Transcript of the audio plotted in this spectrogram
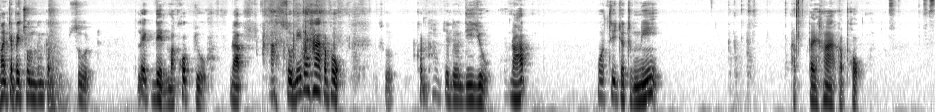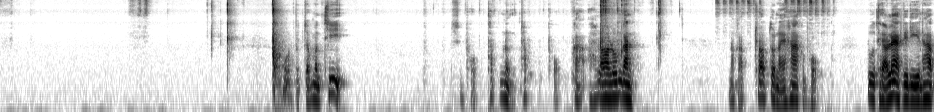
มันจะไปชนกันกับสูตรเลขเด่นมาครบอยู่นะครับอะสูตรนี้ได้ 5 กับ 6 สูตรค่อนข้างจะเดินดีอยู่นะครับงวดที่จะถึงนี้ครับได้ 5 กับ 6งวดประจำวันที่ 16ทับ1ทับ6ก็รอลุ้นกันนะครับ ชอบตัวไหน 5 กับ 6 ดูแถวแรกดี ๆ นะครับ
